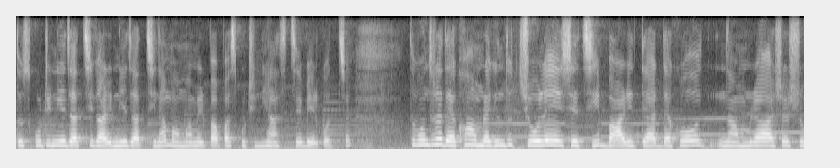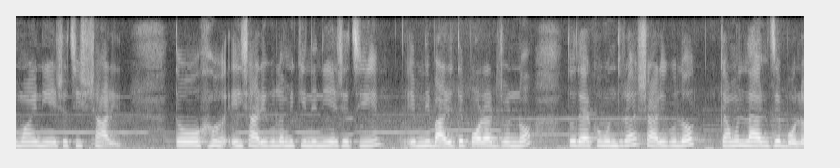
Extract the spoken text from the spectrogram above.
তো স্কুটি নিয়ে যাচ্ছি, গাড়ি নিয়ে যাচ্ছি না। মাম্মামের পাপা স্কুটি নিয়ে আসছে, বের করছে। তো বন্ধুরা দেখো, আমরা কিন্তু চলে এসেছি বাড়িতে। আর দেখো, আমরা আসার সময় নিয়ে এসেছি শাড়ি। তো এই শাড়িগুলো আমি কিনে নিয়ে এসেছি এমনি বাড়িতে পরার জন্য। তো দেখো বন্ধুরা, শাড়িগুলো কেমন লাগছে বলো,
